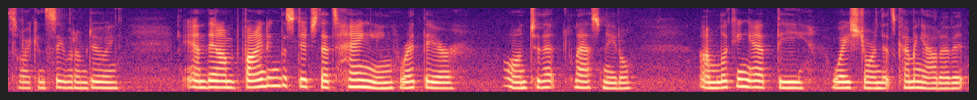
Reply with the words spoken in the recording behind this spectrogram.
so I can see what I'm doing. And then I'm finding the stitch that's hanging right there onto that last needle. I'm looking at the waste yarn that's coming out of it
